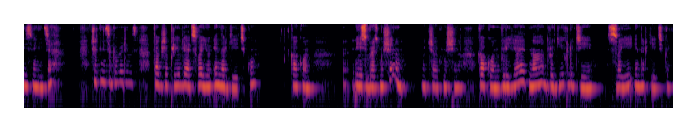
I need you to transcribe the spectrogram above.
Извините, чуть не заговорилась. Также проявляет свою энергетику, как он, если брать мужчину, вот человек-мужчина, как он влияет на других людей своей энергетикой.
